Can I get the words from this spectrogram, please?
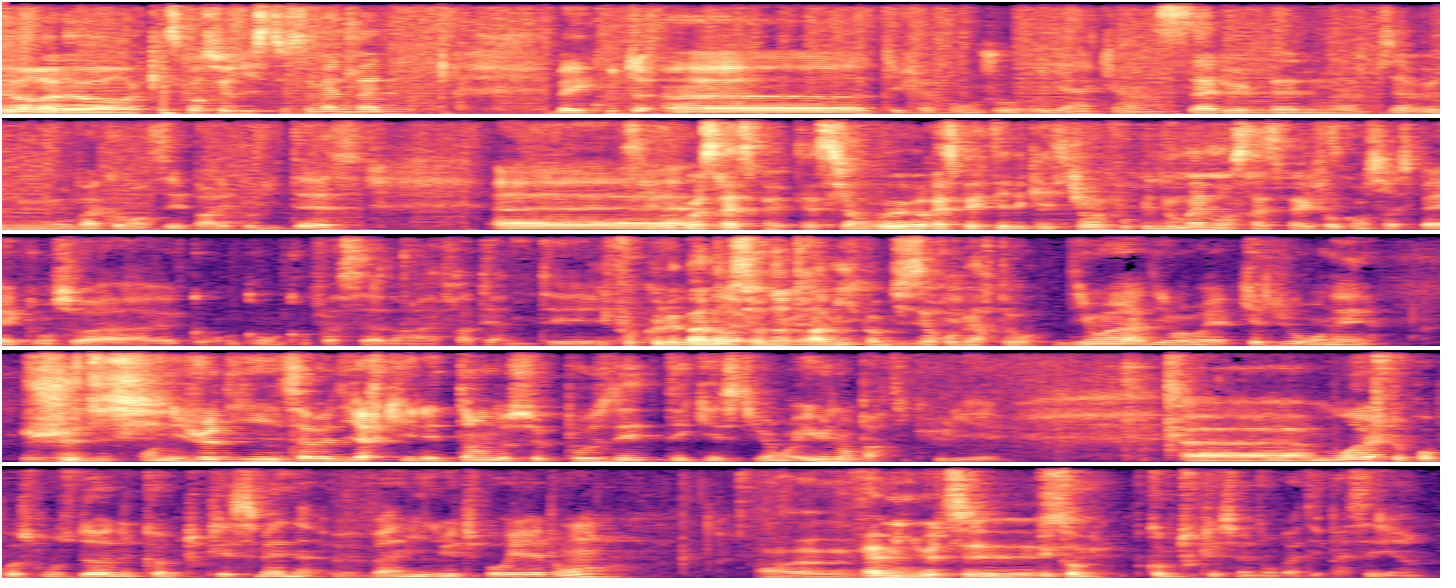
Alors, alors, qu'est-ce qu'on se dit cette semaine, Ben? Bah écoute, euh, déjà bonjour Briac. Hein. Salut Ben, bienvenue. On va commencer par les politesses. Il Euh, faut qu'on se respecte. Si on veut respecter les questions, il faut que nous-mêmes on se il respecte. faut qu'on se respecte, qu'on soit, qu'on- fasse ça dans la fraternité. Il faut que le ballon La soit notre ami, comme disait Roberto. Dis-moi, dis-moi Briac, quel jour on est? Jeudi. On est jeudi, ça veut dire qu'il est temps de se poser des questions, et une en particulier. Euh, moi, je te propose qu'on se donne, comme toutes les semaines, 20 minutes pour y répondre. Euh, 20 minutes, c'est Et comme, comme toutes les semaines, on va dépasser, hein,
